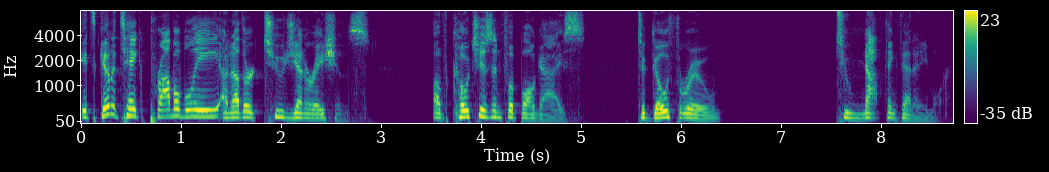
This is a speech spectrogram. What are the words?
It's going to take probably another two generations of coaches and football guys to go through to not think that anymore.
